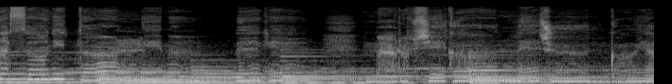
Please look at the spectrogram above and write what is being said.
낯선 이 떨림을 내게 말없이 건네준 거야.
